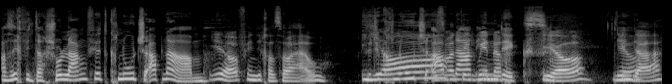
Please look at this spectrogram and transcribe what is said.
Also ich finde das schon lang für die Knutschabnahme. Ja, finde ich also auch. Für den Ja, Knutschabnahme-Index. Ja, Ja. ja. auch.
